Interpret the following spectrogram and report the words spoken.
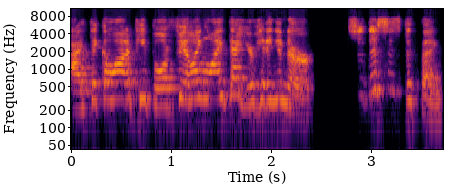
I think a lot of people are feeling like that. You're hitting a nerve. So this is the thing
